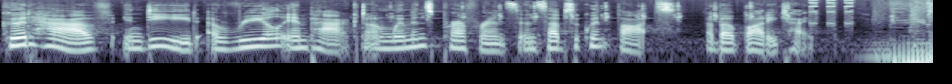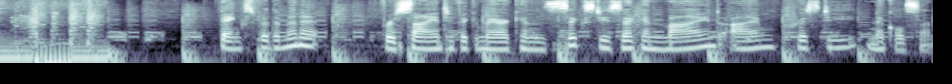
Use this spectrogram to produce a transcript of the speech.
could have, indeed, a real impact on women's preference and subsequent thoughts about body type. Thanks for the minute. For Scientific American's 60 Second Mind, I'm Christie Nicholson.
